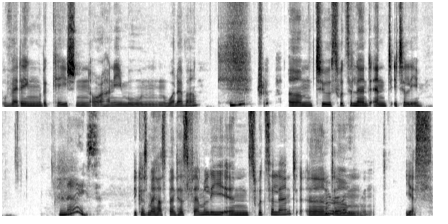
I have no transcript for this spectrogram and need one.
wedding vacation or honeymoon, whatever mm-hmm. trip um, to Switzerland and Italy. Nice. Because my husband has family in Switzerland, and oh, really? um, yes,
